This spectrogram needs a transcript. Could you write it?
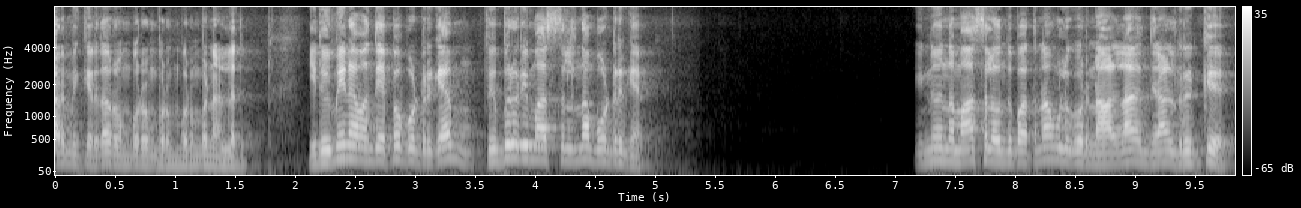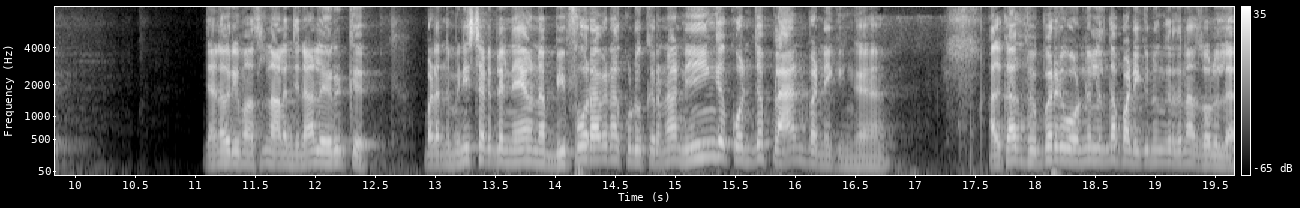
ஆரம்பிக்கிறதா ரொம்ப ரொம்ப ரொம்ப ரொம்ப நல்லது. இதுவுமே நான் வந்து எப்போ போட்டிருக்கேன்? பிப்ரவரி மாதத்துலேருந்து தான் போட்டிருக்கேன். இன்னும் இந்த மாதத்தில் வந்து பார்த்தோன்னா உங்களுக்கு ஒரு நாலு நாள் அஞ்சு நாள் இருக்குது ஜனவரி மாதத்தில் நாலஞ்சு நாள் இருக்குது பட் அந்த மினிஸ்டர் ஸ்டடி பிளான் ஏன் நான் பிஃபோராகவே நான் கொடுக்குறேன்னா நீங்கள் கொஞ்சம் பிளான் பண்ணிக்கோங்க. அதுக்காக பிப்ரவரி ஒன்றுலேருந்து தான் படிக்கணுங்கிறது நான் சொல்லலை.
